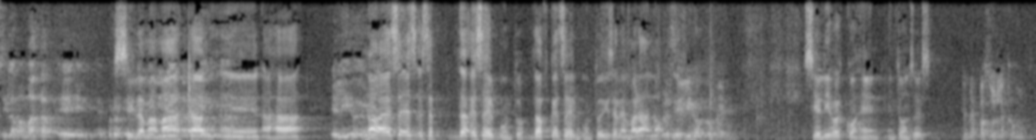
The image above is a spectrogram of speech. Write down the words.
si la mamá está. eh, pro- Si eh, la mamá está bien, ajá. El hijo de No, ese, es- ese, da- ese es el punto. Dafka, ese es el punto. Dice el Emara, no. Pero si el hijo cogen, Si el hijo es cohen, entonces, no es la cogen.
